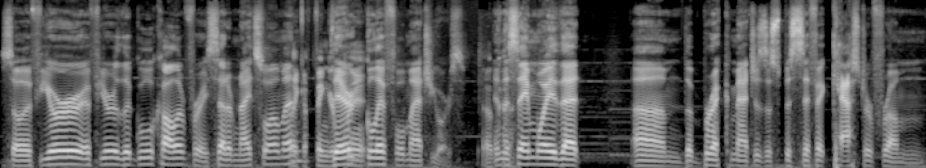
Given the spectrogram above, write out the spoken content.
So if you're if you're the ghoul caller for a set of night soil men, Like a their glyph will match yours. Okay. In the same way that um, the brick matches a specific caster from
